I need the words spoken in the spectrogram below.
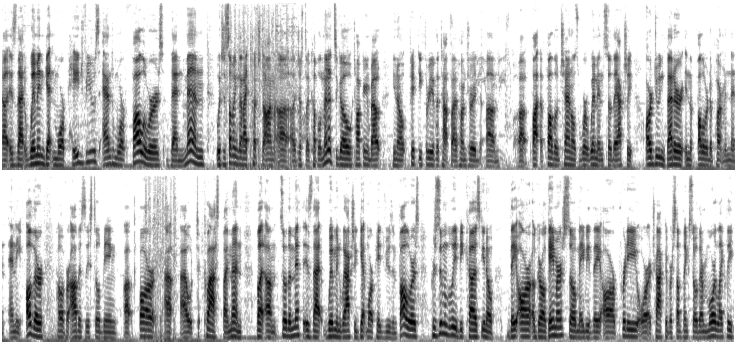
uh, is that women get more page views and more followers than men which is something that I touched on uh, uh just a couple of minutes ago talking about you know 53 of the top 500 um, uh, fo followed channels were women so they actually are doing better in the follower department than any other however obviously still being uh, far out, outclassed by men. But um so the myth is that women would actually get more page views and followers presumably because you know they are a girl gamer so maybe they are pretty or attractive or something so they're more likely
